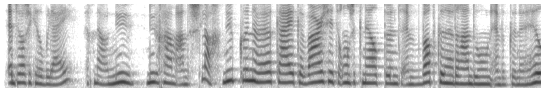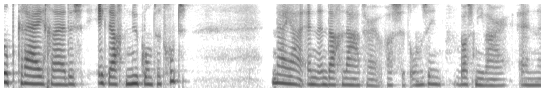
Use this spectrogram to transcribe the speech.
En toen was ik heel blij. Nou, nu, nu gaan we aan de slag. Nu kunnen we kijken waar zitten onze knelpunten en wat kunnen we eraan doen. En we kunnen hulp krijgen. Dus ik dacht, nu komt het goed. Nou ja, en een dag later was het onzin. Was niet waar. En uh,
